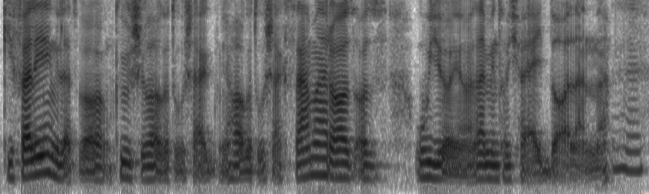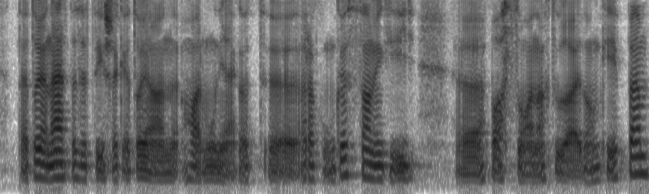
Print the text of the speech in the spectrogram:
kifelé, illetve a külső hallgatóság, vagy a hallgatóság számára az, az úgy jöjjön le, mintha egy dal lenne. Uh-huh. Tehát olyan átvezetéseket, olyan harmóniákat uh, rakunk össze, amik így uh, passzolnak tulajdonképpen,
